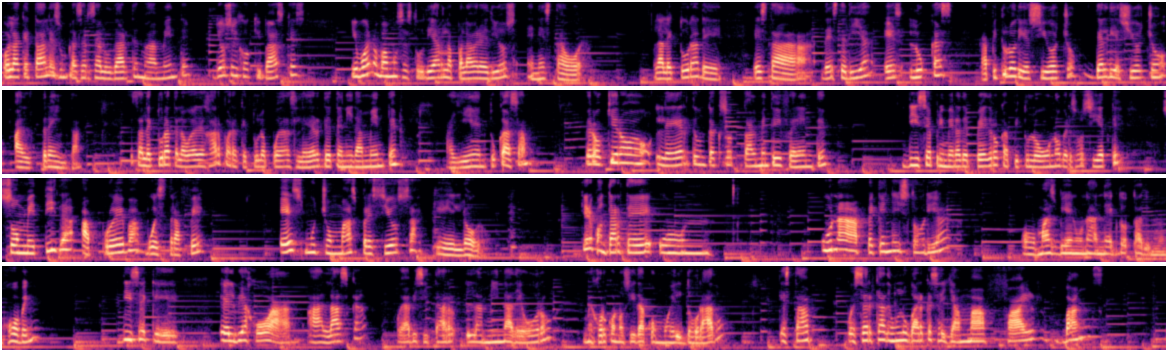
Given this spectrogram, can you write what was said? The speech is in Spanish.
Hola, ¿qué tal? Es un placer saludarte nuevamente. Yo soy Joaquín Vázquez y bueno, vamos a estudiar la palabra de Dios en esta hora. La lectura de, esta, de este día es Lucas capítulo 18 del 18 al 30. Esta lectura te la voy a dejar para que tú la puedas leer detenidamente allí en tu casa, pero quiero leerte un texto totalmente diferente. Dice Primera de Pedro capítulo 1 verso 7 sometida a prueba vuestra fe, es mucho más preciosa que el oro. Quiero contarte un, una pequeña historia, o más bien una anécdota de un joven. Dice que él viajó a, Alaska, fue a visitar la mina de oro, mejor conocida como El Dorado, que está pues cerca de un lugar que se llama Fairbanks,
